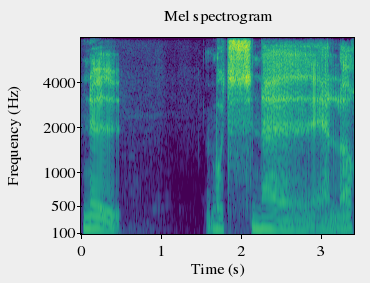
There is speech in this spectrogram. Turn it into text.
nu mot snö eller,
